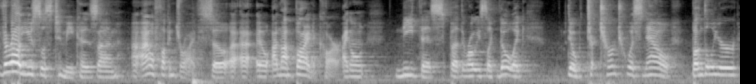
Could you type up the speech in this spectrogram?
they're all useless to me because um, I, don't fucking drive, so I, I, I'm not buying a car. I don't need this, but they're always like, no, like, you know, t- turn to us now, bundle your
